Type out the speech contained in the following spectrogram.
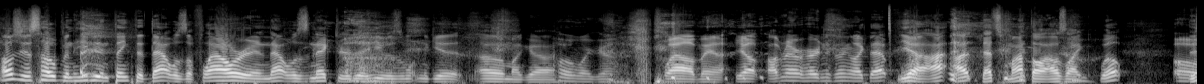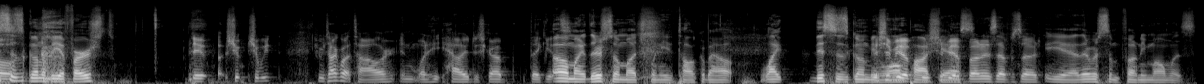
I was just hoping he didn't think that that was a flower and that was nectar that he was wanting to get. Oh my god. Oh my gosh. Wow, man. Yep. I've never heard anything like that. before. Yeah, I, I that's my thought. I was like, well, Oh, this is gonna be a first. dude. Should, should we should we talk about Tyler and what he how he described thickets? Oh my, there's so much we need to talk about. Like this is gonna be This a should long be a, this should be a podcast. bonus episode. Yeah, there was some funny moments.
